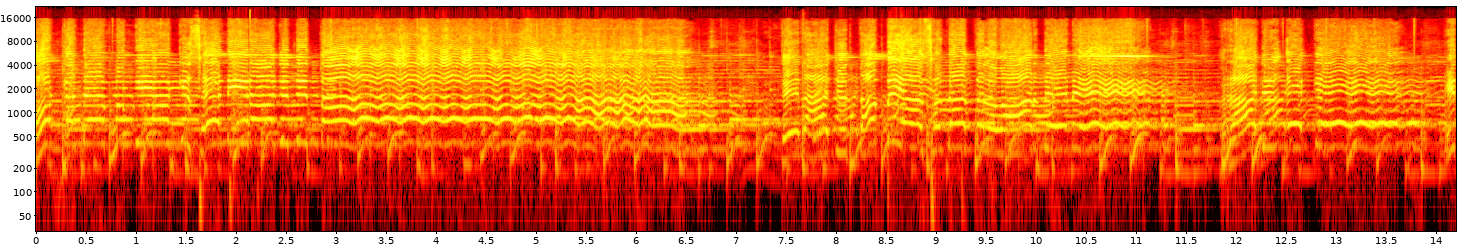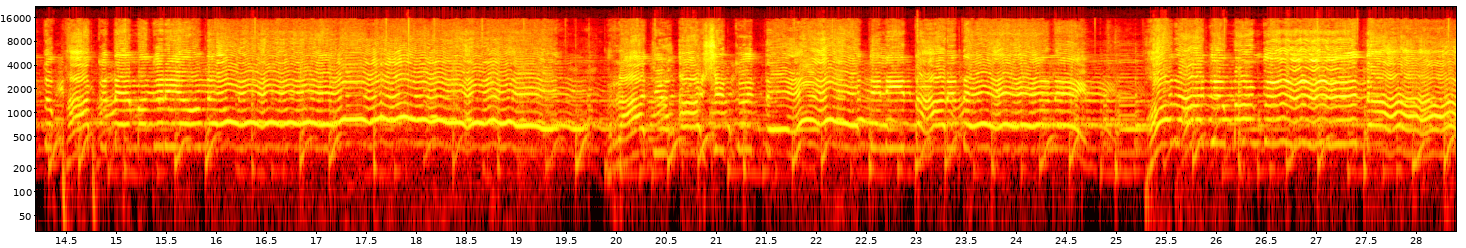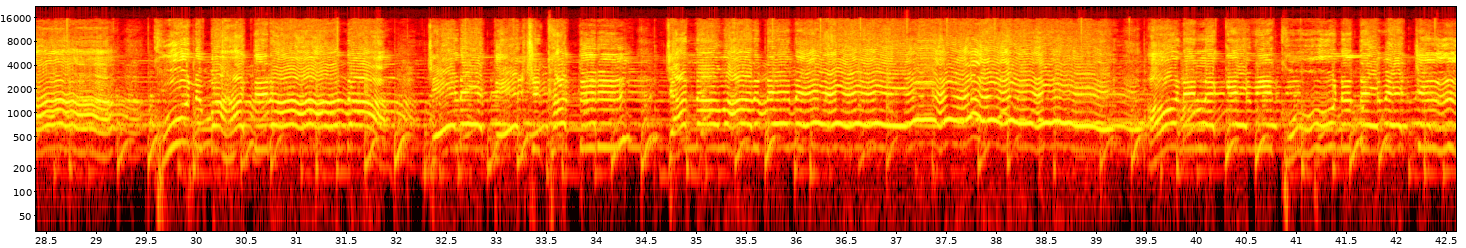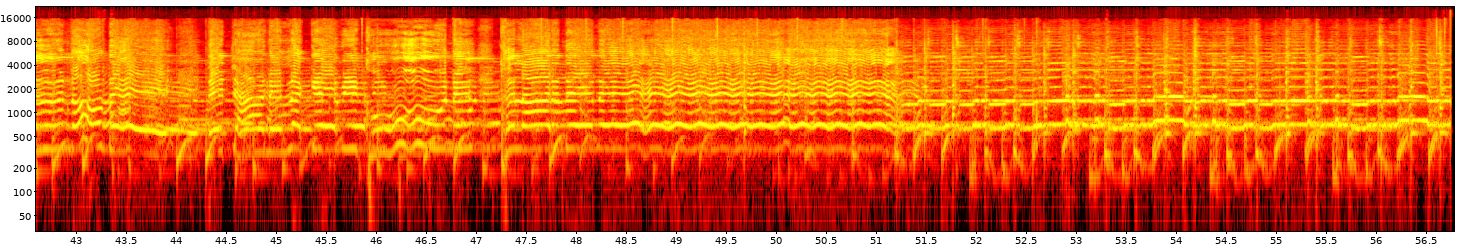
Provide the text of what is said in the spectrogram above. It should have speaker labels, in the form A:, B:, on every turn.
A: ਹੋ ਕਦੇ ਮੰਗਿਆ ਕਿਸੇ ਨੇ ਰਾਜ ਦਿੱਤਾ। ਤੇ ਰਾਜ ਤਾਬਿਆ ਸਦਾ ਤਲਵਾਰ ਦੇ ਨੇ। ਰਾਜ ਏਕੇ ਇਤਫਾਕ ਦੇ ਮੰਗਰੀ ਆਉਂਦੇ ਰਾਜ ਖੂਨ ਬਹਾਦਰਾਂ ਦਾ ਜਿਹੜੇ ਦੇਸ਼ ਖਾਤਰ ਜਾਨਾਂ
